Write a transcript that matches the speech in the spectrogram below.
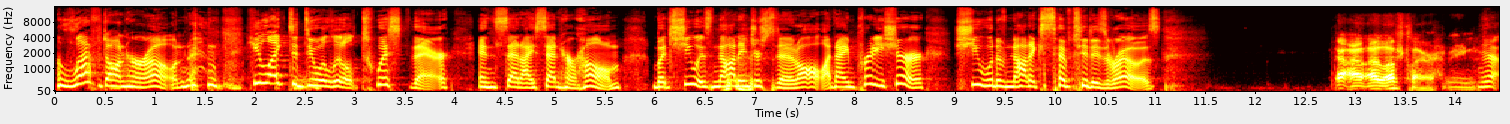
left on her own. he liked to do a little twist there and said I sent her home, but she was not interested at all, and I'm pretty sure she would have not accepted his rose. Yeah, I, I loved Claire. I mean, Yeah.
